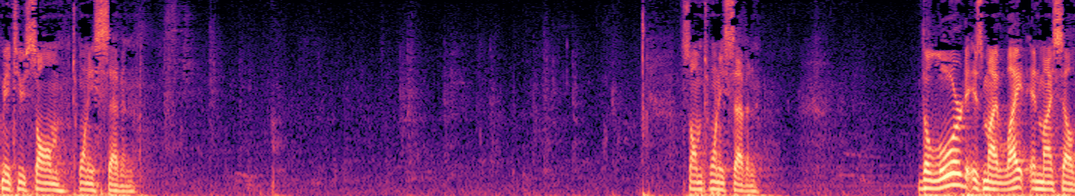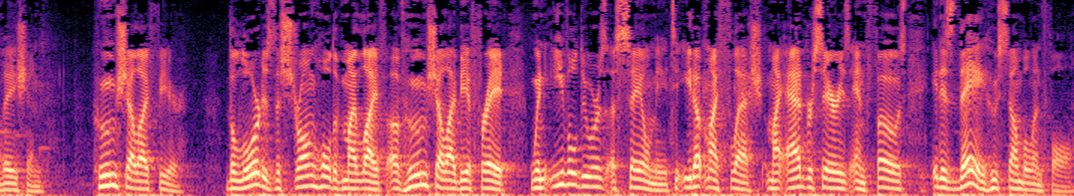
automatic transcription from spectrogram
with me to Psalm 27. Psalm 27. The Lord is my light and my salvation. Whom shall I fear? The Lord is the stronghold of my life. Of whom shall I be afraid? When evildoers assail me to eat up my flesh, my adversaries and foes, it is they who stumble and fall.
